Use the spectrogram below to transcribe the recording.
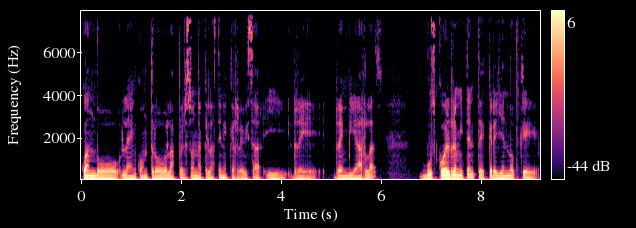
Cuando la encontró la persona que las tiene que revisar y re reenviarlas, buscó el remitente creyendo que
